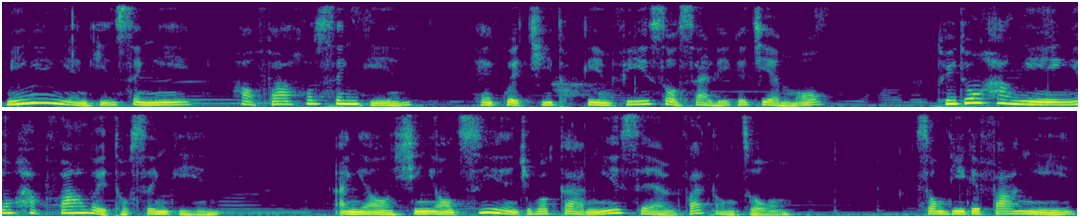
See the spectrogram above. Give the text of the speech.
明日研经释义，客话学圣经。系国际读经会所设立嘅节目，推动行业用客话来读圣经，按样信仰自然就会感染生活当中。上帝嘅话语，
